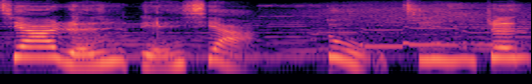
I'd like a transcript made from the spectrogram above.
佳人帘下镀金针。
